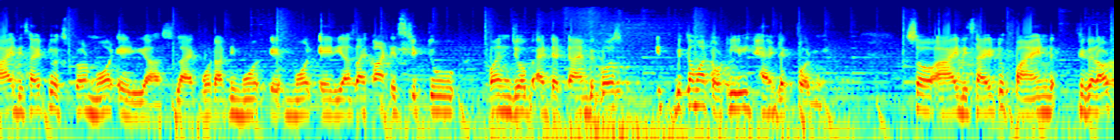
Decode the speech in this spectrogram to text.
i decided to explore more areas like what are the more more areas i can't stick to one job at that time because it become a totally headache for me so i decided to find figure out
